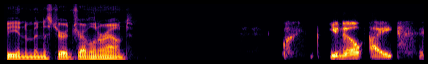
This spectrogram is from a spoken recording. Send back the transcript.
being a minister and traveling around. you know i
